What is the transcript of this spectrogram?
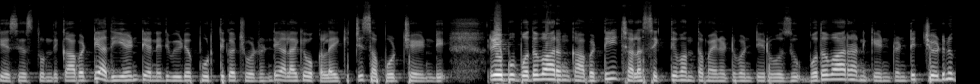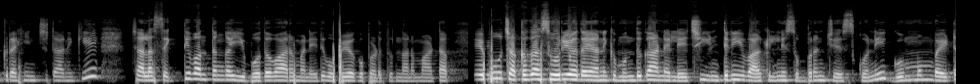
చేసేస్తుంది. కాబట్టి అది ఏంటి అనేది వీడియో పూర్తిగా చూడండి. అలాగే ఒక లైక్ ఇచ్చి సపోర్ట్ చేయండి. రేపు బుధవారం కాబట్టి చాలా శక్తివంతమైనటువంటి రోజు. బుధవారానికి ఏంటంటే చెడును గ్రహించడానికి చాలా శక్తివంతంగా ఈ బుధవారం అనేది ఉపయోగపడుతుందన్నమాట. రేపు చక్కగా సూర్యోదయానికి ముందుగానే లేచి ఇంటిని వాకిల్ని శుభ్రం చేసుకొని గుమ్మం బయట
